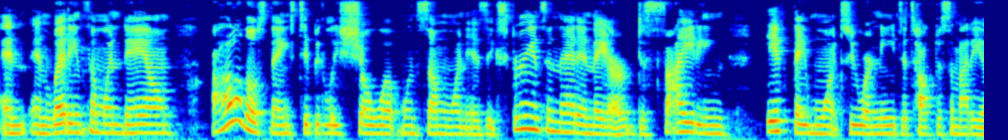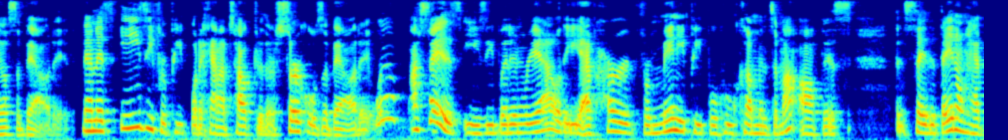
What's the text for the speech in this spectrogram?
and, and letting someone down, all of those things typically show up when someone is experiencing that and they are deciding if they want to or need to talk to somebody else about it. Now, it's easy for people to kind of talk to their circles about it. Well, I say it's easy, but in reality, I've heard from many people who come into my office that say that they don't have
